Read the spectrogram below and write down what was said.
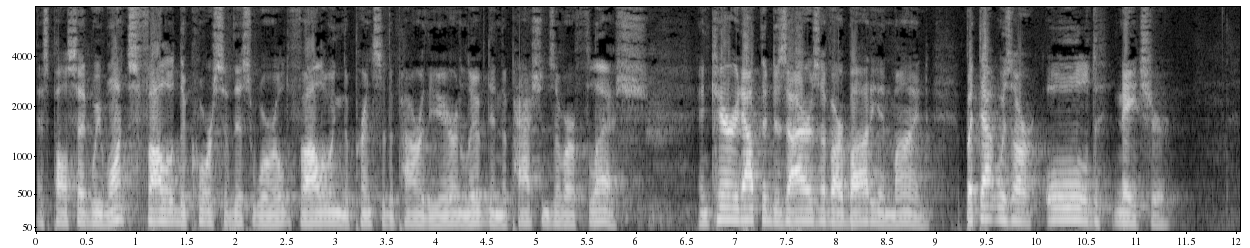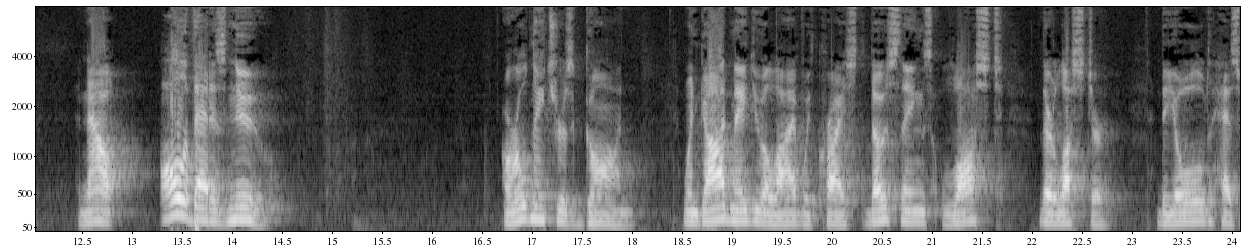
As Paul said, we once followed the course of this world, following the prince of the power of the air, and lived in the passions of our flesh, and carried out the desires of our body and mind. But that was our old nature. And now all of that is new. Our old nature is gone. When God made you alive with Christ, those things lost their luster. The old has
